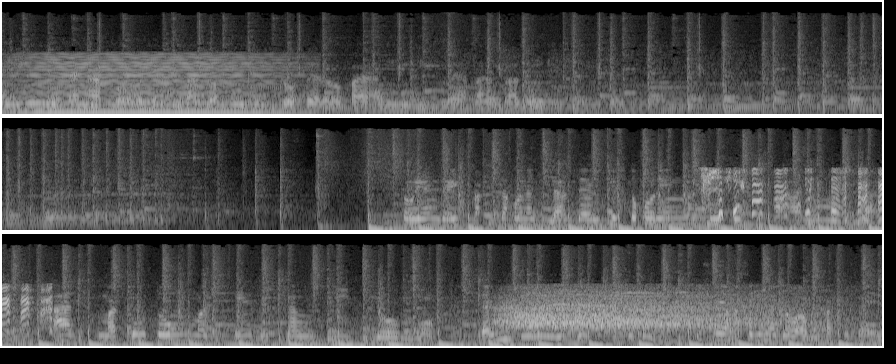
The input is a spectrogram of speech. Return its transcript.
nalilimutan na ako yan bago akong dito pero parang hindi na. Parang bagong dito So yan guys, bakit ako nag-vlog? Dahil gusto ko rin matuto kung paano mag-vlog at matutong mag-edit ng video mo. Dahil masaya kasi ginagawa mo kasi guys.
